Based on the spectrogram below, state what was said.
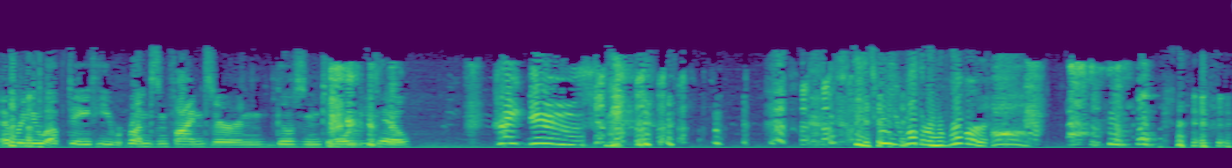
Every new update, he runs and finds her and goes into more detail. Great news! They threw your mother in a river.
